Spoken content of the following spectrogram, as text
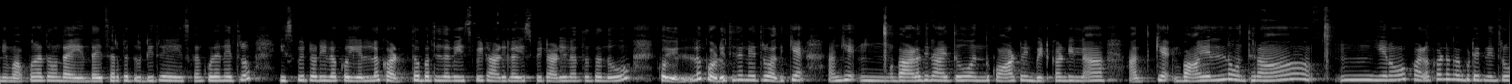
ನಿಮ್ಮ ಅಪ್ಪನ ಹತ್ರ ಒಂದು ಐದು ಐದು ಸಾವಿರ ರೂಪಾಯಿ ದುಡ್ಡಿದ್ರೆ ಇಸ್ಕೊಂಡ್ ಕೊಡೆ ನೇತ್ರು. ಇಸ್ಪೀಟ್ ಹೊಡಿಲ್ಲ ಕೊ ಎಲ್ಲ ಕಡ್ತಾ ಬರ್ತಿದ್ದಾವೆ ಇಸ್ಪೀಟ್ ಆಡಿಲ್ಲ ಇಸ್ಪೀಟ್ ಆಡಿಲ್ಲ ಅಂತಂದು ಕೊ ಎಲ್ಲ ಕೊಡಿತಿದೆ ನೇತ್ರು. ಅದಕ್ಕೆ ಹಂಗೆ ಭಾಳ ದಿನ ಆಯಿತು ಒಂದು ಕ್ವಾರ್ಟ್ರಿಂಗ್ ಬಿಟ್ಕೊಂಡಿಲ್ಲ. ಅದಕ್ಕೆ ಬಾಯೆಲ್ಲ ಒಂಥರ ಏನೋ ಕಳ್ಕೊಂಡಂಗೆ ಆಗ್ಬಿಟ್ಟೈತೆ ನೇತ್ರು.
